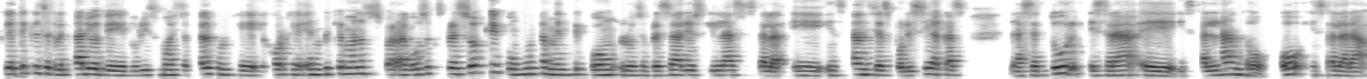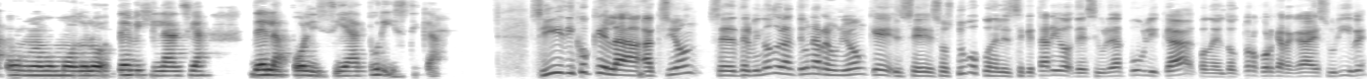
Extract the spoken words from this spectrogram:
fíjate que el secretario de Turismo Estatal, Jorge, Jorge Enrique Manos Esparragoso, expresó que conjuntamente con los empresarios y las eh, instancias policíacas, la CETUR estará eh, instalando o instalará un nuevo módulo de vigilancia de la policía turística. Sí, dijo que la acción se determinó durante una reunión que se sostuvo con el secretario de Seguridad Pública, con el doctor Jorge Argáez Uribe,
